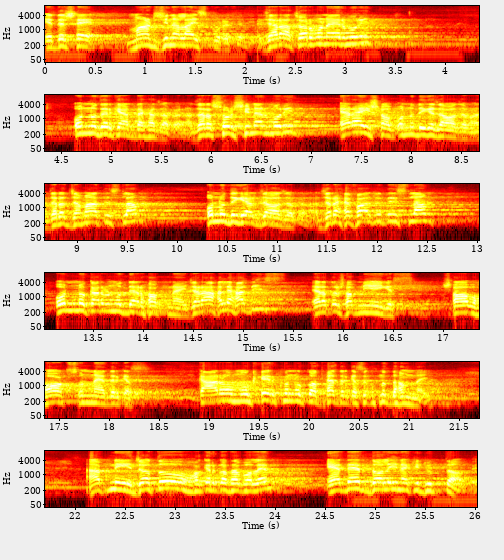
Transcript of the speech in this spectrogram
এদেশে মার্জিনালাইজ করে ফেলি। যারা চর্মনায়ের মুরিদ, অন্যদেরকে আর দেখা যাবে না। যারা সরসিনার মরিদ, এরাই সব, অন্যদিকে যাওয়া যাবে না। যারা জামাত ইসলাম, অন্যদিকে আর যাওয়া যাবে না। যারা হেফাজত ইসলাম অন্য কারোর মধ্যে আর হক নাই। যারা আহলে হাদিস, এরা তো সব নিয়েই গেছে। সব হক শুননা এদের কাছে। কারও মুখের কোনো কথা এদের কাছে কোনো দাম নাই। আপনি যত হকের কথা বলেন, এদের দলেই নাকি ঢুকতে হবে।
